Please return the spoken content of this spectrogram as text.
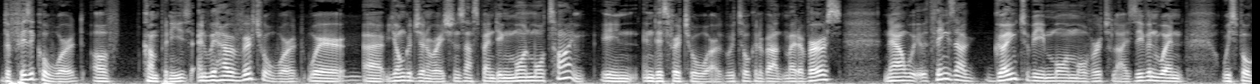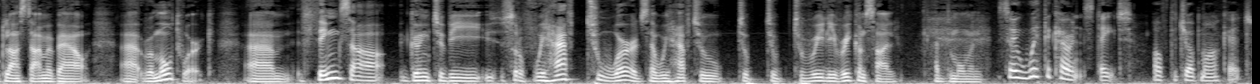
the physical word of companies, and we have a virtual world where mm-hmm. uh, younger generations are spending more and more time in, in this virtual world. We're talking about metaverse. Now, we, things are going to be more and more virtualized. Even when we spoke last time about uh, remote work, um, things are going to be sort of. We have two words that we have to to to, to really reconcile at the moment. So, with the current state of the job market,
